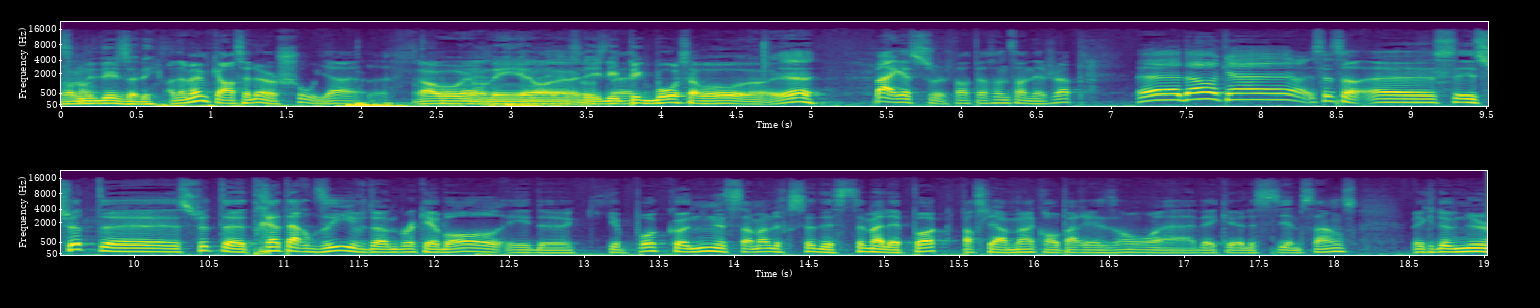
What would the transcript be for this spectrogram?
on est désolé. On a même cancellé un show hier. là. Ah oui, on est, euh, ça, les, ça va. yeah. Ben qu'est-ce que tu veux, je pense que personne s'en échappe. Euh, donc, euh, c'est ça. Euh, c'est suite, euh, suite euh, très tardive d'Unbreakable et de qui n'a pas connu nécessairement le succès d'estime à l'époque, particulièrement en comparaison avec euh, le sixième sens, mais qui est devenu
